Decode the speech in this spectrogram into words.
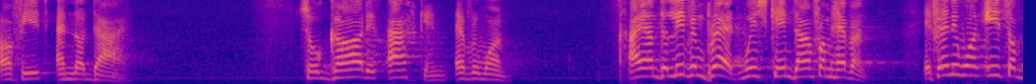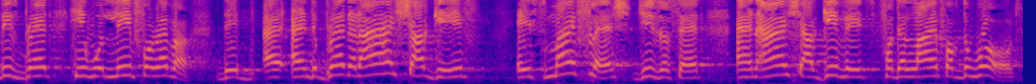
of it and not die. So God is asking everyone, I am the living bread which came down from heaven. If anyone eats of this bread, he will live forever. The, uh, and the bread that I shall give is my flesh, Jesus said, and I shall give it for the life of the world.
